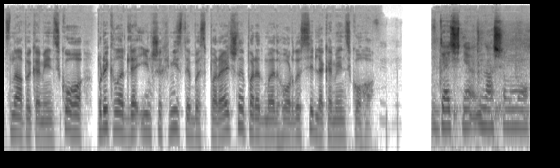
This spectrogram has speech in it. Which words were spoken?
ЦНАПи Кам'янського приклад для інших міст і безперечний предмет гордості для Кам'янського. Вдячні нашому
